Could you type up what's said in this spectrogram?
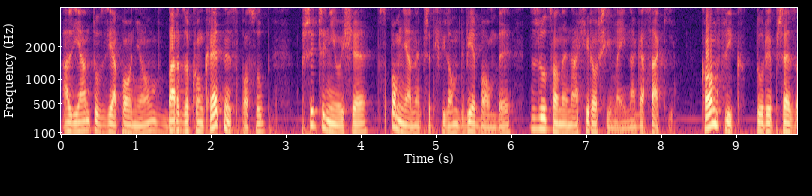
aliantów z Japonią w bardzo konkretny sposób przyczyniły się wspomniane przed chwilą dwie bomby zrzucone na Hiroshima i Nagasaki. Konflikt, który przez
